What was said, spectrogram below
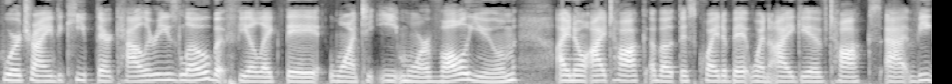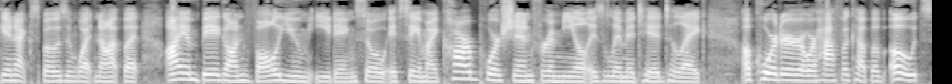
who are trying to keep their calories low but feel like they want to eat more volume, I know I talk about this quite a bit when I give talks at vegan expos and whatnot, but I am big on volume eating. So if, say, my carb portion for a meal is limited to like a quarter or half a cup of oats,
